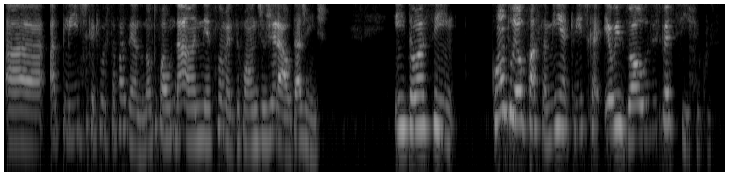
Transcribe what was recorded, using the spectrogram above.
a, a crítica que você está fazendo. Não tô falando da Anne nesse momento, tô falando de geral, tá, gente? Então, assim, quando eu faço a minha crítica, eu isolo os específicos.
